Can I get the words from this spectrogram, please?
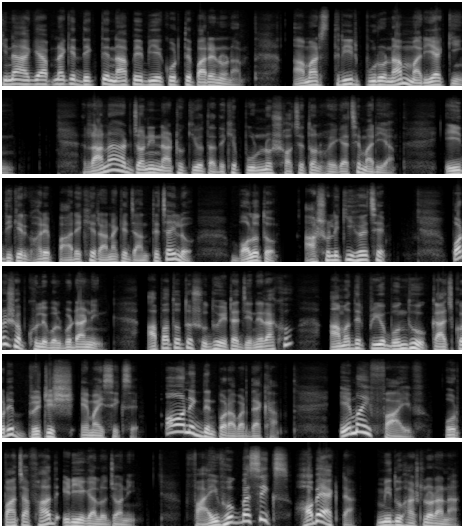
কিনা আগে আপনাকে দেখতে না পেয়ে বিয়ে করতে পারেনও না। আমার স্ত্রীর পুরো নাম মারিয়া কিং। রানা আর জনির নাটকীয়তা দেখে পূর্ণ সচেতন হয়ে গেছে মারিয়া। এই দিকের ঘরে পা রেখে রানাকে জানতে চাইল বলতো আসলে কি হয়েছে? পরে সব খুলে বলব ডার্নিং আপাতত শুধু এটা জেনে রাখো, আমাদের প্রিয় বন্ধু কাজ করে ব্রিটিশ এমআই সিক্সে। অনেক দিন পর আবার দেখা। এমআই ফাইভ ওর পাঁচা ফাঁদ এড়িয়ে গেল জনি। ফাইভ হোক বা সিক্স হবে একটা, মৃদু হাসল রানা।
